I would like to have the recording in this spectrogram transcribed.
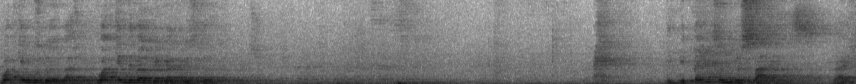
What can we do about it? What can developing countries do? It depends on your size, right?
